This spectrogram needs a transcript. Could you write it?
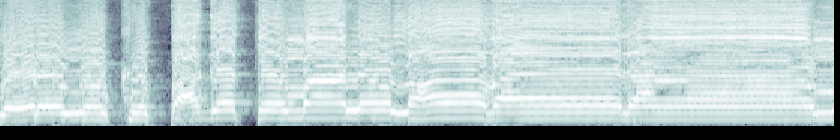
ਗੁਰਮੁਖ ਭਗਤ ਮਨ ਲਾਵੈ RAM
